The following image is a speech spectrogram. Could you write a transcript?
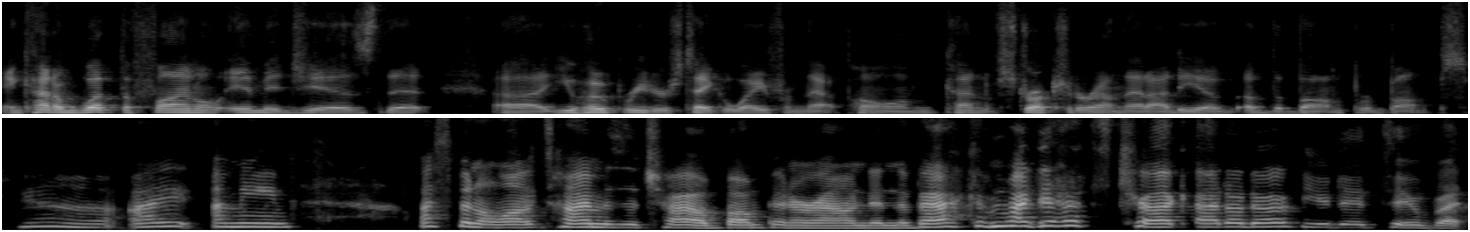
and kind of what the final image is that uh, you hope readers take away from that poem, kind of structured around that idea of, of the bump or bumps. Yeah, I I mean, I spent a lot of time as a child bumping around in the back of my dad's truck. I don't know if you did too, but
